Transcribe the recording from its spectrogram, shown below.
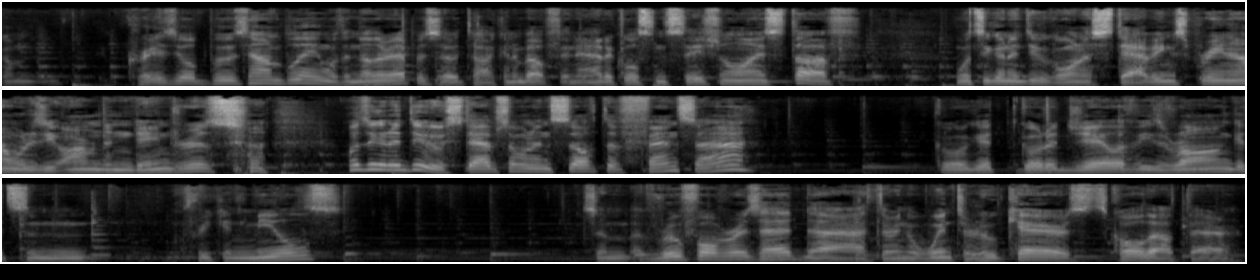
come crazy old Boozehound Bling with another episode talking about fanatical, sensationalized stuff. What's he gonna do? Go on a stabbing spree now? What is he, armed and dangerous? What's he gonna do? Stab someone in self-defense, huh? Go get go to jail if he's wrong, get some freaking meals, some a roof over his head. Ah, during the winter, who cares? It's cold out there.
